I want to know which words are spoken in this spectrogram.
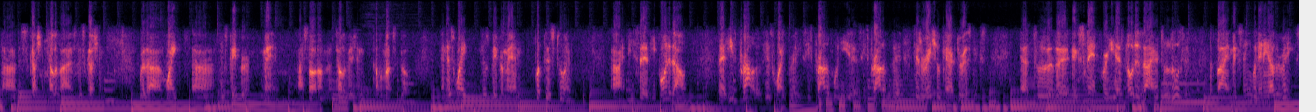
uh, discussion, televised discussion, with a white uh, newspaper man. I saw it on the television a couple months ago. And this white newspaper man put this to him. Uh, he said, he pointed out that he's proud of his white race. He's proud of what he is. He's proud of the, his racial characteristics uh, to the extent where he has no desire to lose it by mixing with any other race.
